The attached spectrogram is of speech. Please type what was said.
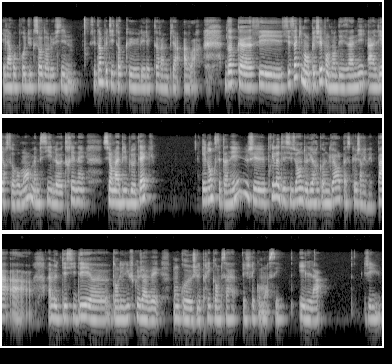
et, la reproduction dans le film. C'est un petit toc que les lecteurs aiment bien avoir. Donc c'est ça qui m'empêchait pendant des années à lire ce roman, même s'il traînait sur ma bibliothèque. Et donc cette année, j'ai pris la décision de lire Gone Girl parce que j'arrivais pas à, me décider euh, dans les livres que j'avais. Donc euh, je l'ai pris comme ça et je l'ai commencé. Et là, j'ai eu,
